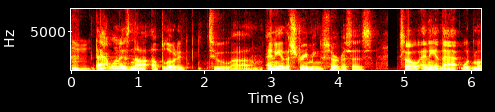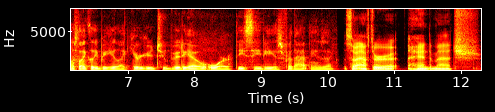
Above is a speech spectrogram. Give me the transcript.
Mm. That one is not uploaded to uh, any of the streaming services. So any of that would most likely be like your YouTube video or these CDs for that music. So after a Hand the Match,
